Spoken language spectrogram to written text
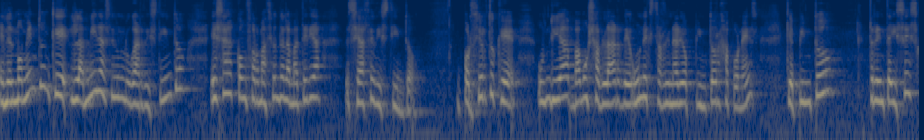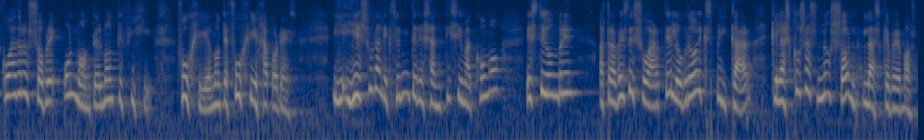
En el momento en que la miras de un lugar distinto, esa conformación de la materia se hace distinto. Por cierto que un día vamos a hablar de un extraordinario pintor japonés que pintó 36 cuadros sobre un monte, el monte Fuji, Fuji el monte Fuji japonés. Y, y es una lección interesantísima cómo este hombre a través de su arte logró explicar que las cosas no son las que vemos,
